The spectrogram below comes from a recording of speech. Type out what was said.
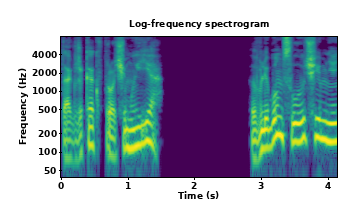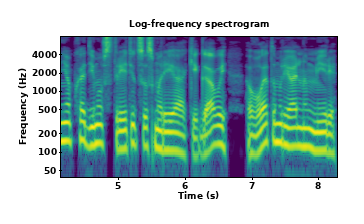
Так же, как, впрочем, и я. В любом случае, мне необходимо встретиться с Марией Акигавой в этом реальном мире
